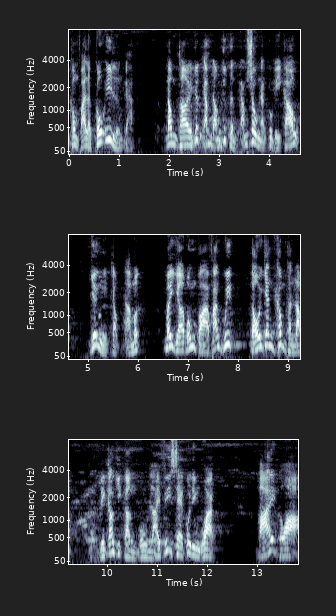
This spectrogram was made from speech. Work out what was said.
không phải là cố ý lường gạt. Đồng thời rất cảm động trước tình cảm sâu nặng của bị cáo với người chồng đã mất. Bây giờ bổn tòa phán quyết tội danh không thành lập. Bị cáo chỉ cần bù lại phí xe có liên quan. Bãi tòa.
